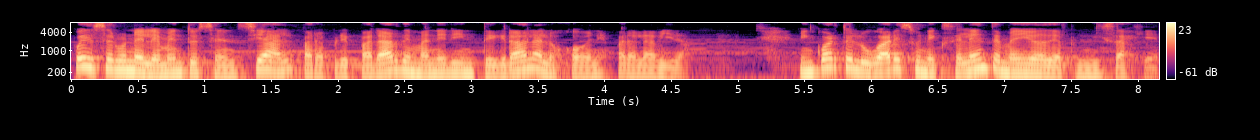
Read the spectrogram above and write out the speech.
puede ser un elemento esencial para preparar de manera integral a los jóvenes para la vida. En cuarto lugar, es un excelente medio de aprendizaje.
